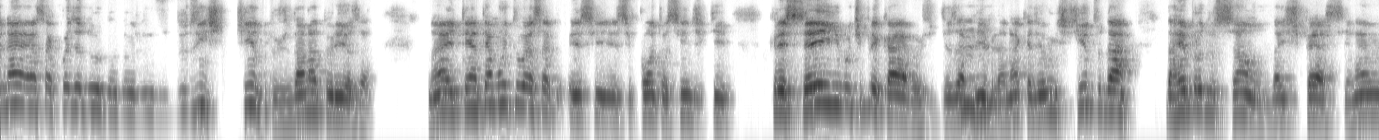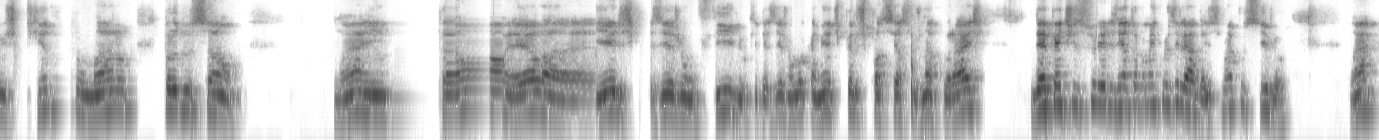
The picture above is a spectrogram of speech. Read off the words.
né, essa coisa do, do, do, dos instintos da natureza, né? E tem até muito essa, esse esse ponto assim de que crescei e multiplicai-vos, diz a uhum. Bíblia, né? quer dizer, o instinto da, da reprodução da espécie, né? o instinto humano de produção. Né? Então, ela e eles que desejam um filho, que desejam loucamente pelos processos naturais, de repente isso eles entram numa encruzilhada, isso não é possível. Né?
